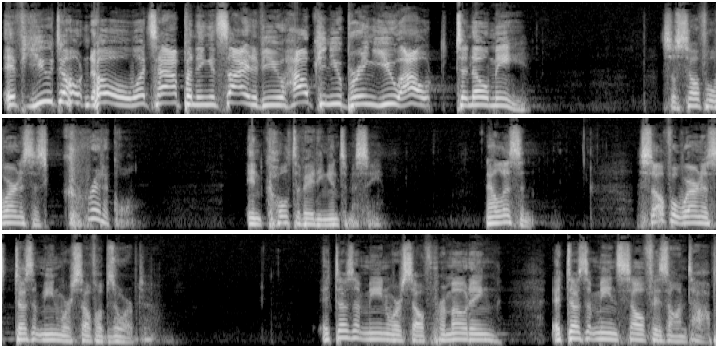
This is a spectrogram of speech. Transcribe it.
If you don't know what's happening inside of you, how can you bring you out to know me? So self awareness is critical in cultivating intimacy. Now, listen self awareness doesn't mean we're self absorbed, it doesn't mean we're self promoting, it doesn't mean self is on top.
